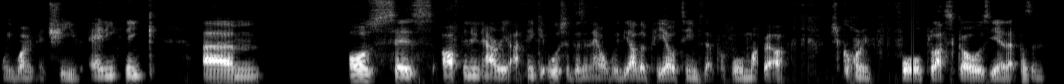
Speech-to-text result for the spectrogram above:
we won't achieve anything. Um, Oz says, Afternoon, Harry. I think it also doesn't help with the other PL teams that perform much better, scoring four plus goals. Yeah, that doesn't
